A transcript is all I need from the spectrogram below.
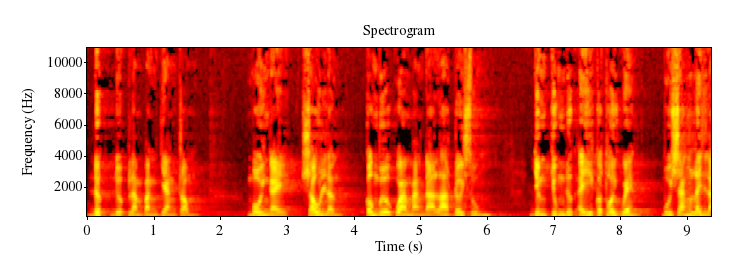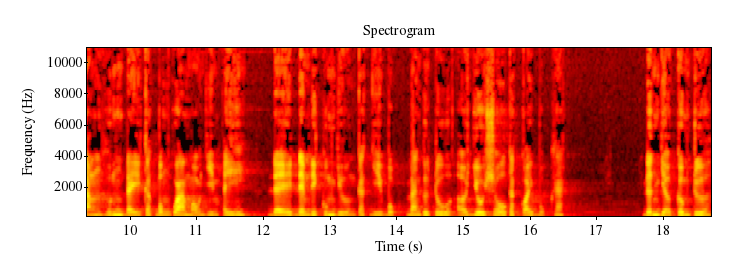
đất được làm bằng vàng rồng. Mỗi ngày sáu lần có mưa qua mạng Đà La rơi xuống. Dân chúng nước ấy có thói quen Buổi sáng lấy lẳng hứng đầy các bông hoa màu nhiệm ấy Để đem đi cúng dường các vị bục đang cư trú ở vô số các cõi bục khác. Đến giờ cơm trưa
